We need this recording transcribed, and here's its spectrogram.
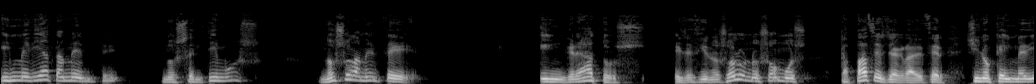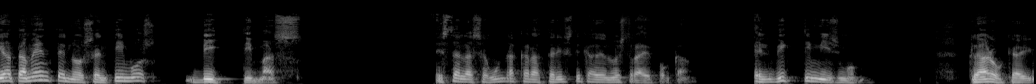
inmediatamente nos sentimos no solamente ingratos, es decir, no solo no somos capaces de agradecer, sino que inmediatamente nos sentimos víctimas. Esta es la segunda característica de nuestra época, el victimismo. Claro que hay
